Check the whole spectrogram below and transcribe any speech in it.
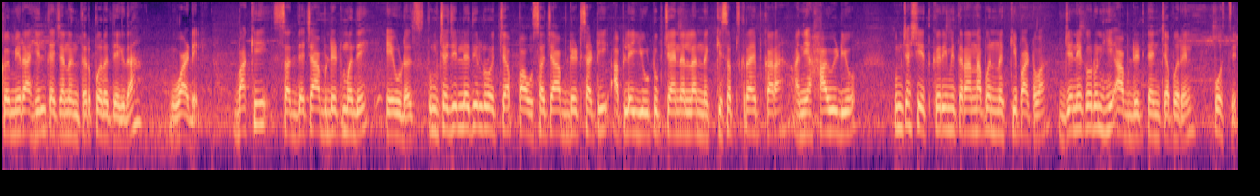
कमी राहील. त्याच्यानंतर परत एकदा वाढेल. बाकी सध्याच्या अपडेटमध्ये एवढंच. तुमच्या जिल्ह्यातील रोजच्या पावसाच्या अपडेटसाठी आपल्या यूट्यूब चॅनलला नक्की सबस्क्राईब करा आणि हा व्हिडिओ तुमच्या शेतकरी मित्रांना पण नक्की पाठवा. जेणेकरून ही अपडेट त्यांच्यापर्यंत पोहोचेल.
